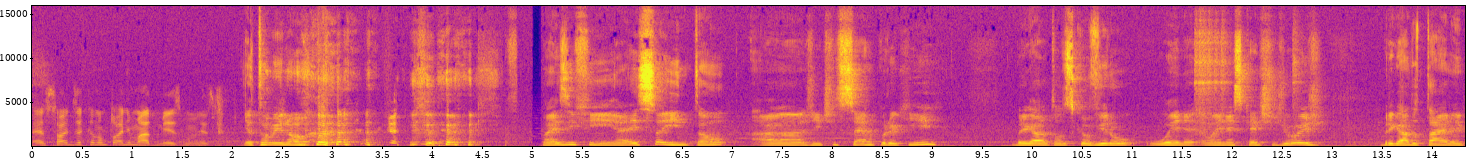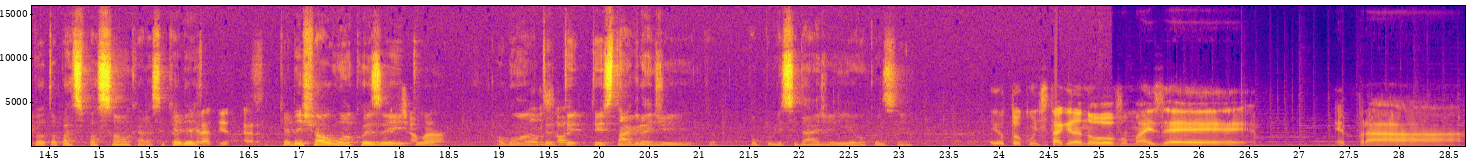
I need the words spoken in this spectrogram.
É só dizer que eu não tô animado mesmo mesmo. Eu também não. Mas enfim, é isso aí. Então a gente encerra por aqui. Obrigado a todos que ouviram o, N o NSCast de hoje. Obrigado, Tyler, aí, pela tua participação, cara. Você quer, Eu que de- agradeço, cara. quer deixar alguma coisa aí? Tu- Chamar. alguma, Não, teu, só- teu Instagram de pu- publicidade aí, alguma coisa assim? Eu tô com um Instagram novo, mas é. É pra.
